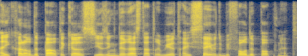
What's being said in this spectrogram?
I color the particles using the rest attribute I saved before the popnet.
